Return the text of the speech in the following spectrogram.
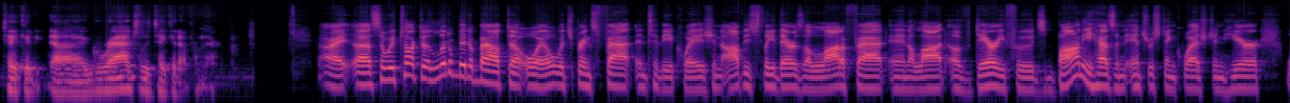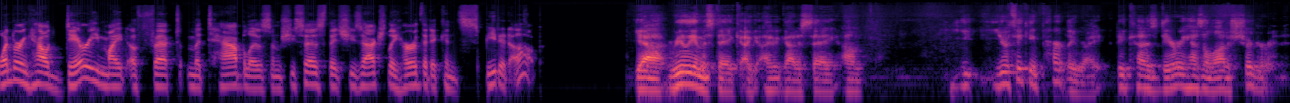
Take it uh, gradually, take it up from there. All right. Uh, so we've talked a little bit about uh, oil, which brings fat into the equation. Obviously, there's a lot of fat in a lot of dairy foods. Bonnie has an interesting question here, wondering how dairy might affect metabolism. She says that she's actually heard that it can speed it up. Yeah, really a mistake, I, I got to say. Um, you're thinking partly right because dairy has a lot of sugar in it.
